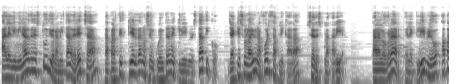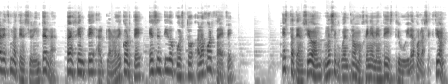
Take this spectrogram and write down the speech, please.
Al eliminar del estudio la mitad derecha, la parte izquierda no se encuentra en equilibrio estático, ya que solo hay una fuerza aplicada, se desplazaría. Para lograr el equilibrio aparece una tensión interna, tangente al plano de corte en sentido opuesto a la fuerza F. Esta tensión no se encuentra homogéneamente distribuida por la sección,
